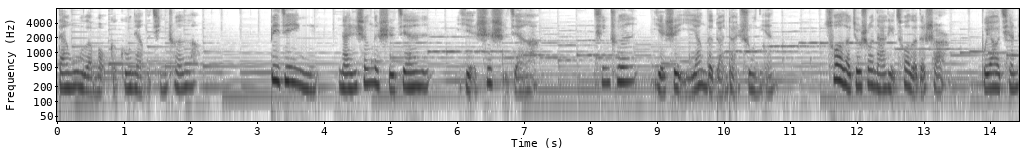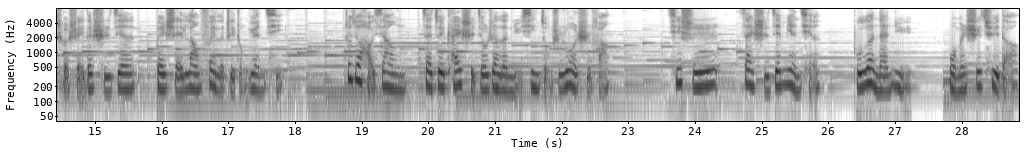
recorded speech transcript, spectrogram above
耽误了某个姑娘的青春了。毕竟，男生的时间也是时间啊，青春也是一样的短短数年，错了就说哪里错了的事儿。不要牵扯谁的时间被谁浪费了这种怨气，这就好像在最开始就认了女性总是弱势方。其实，在时间面前，不论男女，我们失去的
